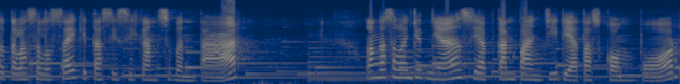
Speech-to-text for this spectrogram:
Setelah selesai kita sisihkan sebentar. Langkah selanjutnya siapkan panci di atas kompor.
